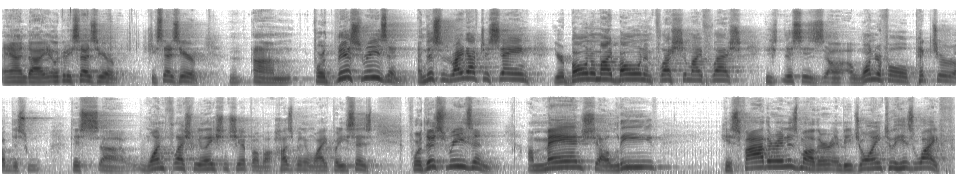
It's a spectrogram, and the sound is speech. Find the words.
And uh, look what he says here. He says here, um, for this reason, and this is right after saying, You're bone of my bone and flesh of my flesh. He, this is a, a, wonderful picture of this, this uh, one flesh relationship of a husband and wife. But he says, For this reason, a man shall leave his father and his mother and be joined to his wife,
